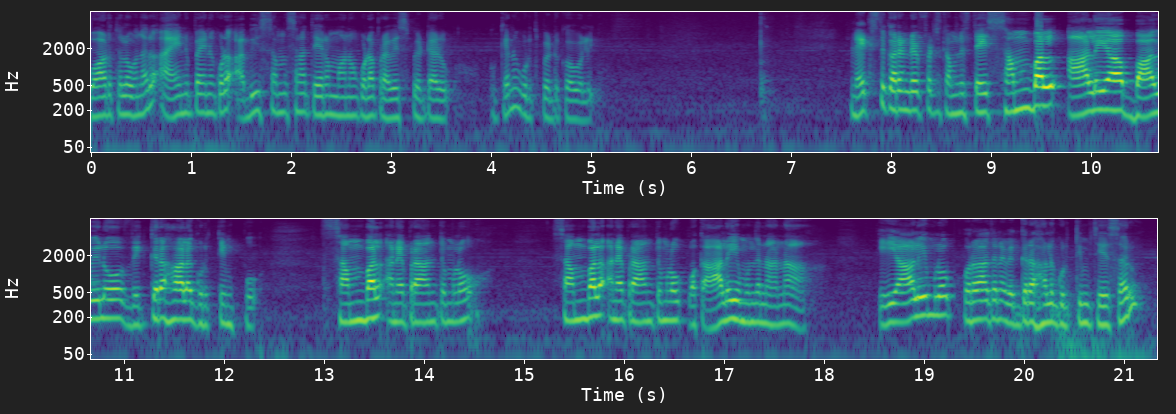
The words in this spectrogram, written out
వార్తలో ఉన్నారు. ఆయన పైన కూడా అభిశంసన తీర్మానం కూడా ప్రవేశపెట్టారు. ఓకేనా? గుర్తుపెట్టుకోవాలి. నెక్స్ట్ కరెంట్ అఫైర్స్ గమనిస్తే సంబల్ ఆలయ బావిలో విగ్రహాల గుర్తింపు. సంబల్ అనే ప్రాంతంలో సంబల్ అనే ప్రాంతంలో ఒక ఆలయం ఉంది నాన్న. ఈ ఆలయంలో పురాతన విగ్రహాలు గుర్తింపు చేశారు.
